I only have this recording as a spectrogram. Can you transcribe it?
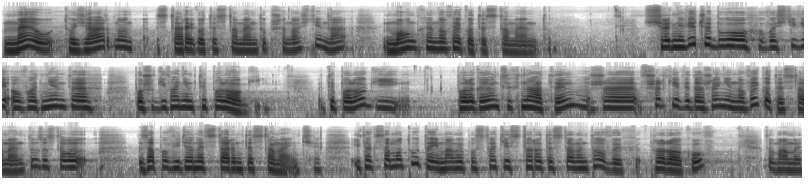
meł to ziarno Starego Testamentu przenośnie na mąkę Nowego Testamentu. Średniowiecze było właściwie owładnięte poszukiwaniem typologii. Typologii polegających na tym, że wszelkie wydarzenie Nowego Testamentu zostało zapowiedziane w Starym Testamencie. I tak samo tutaj mamy postacie starotestamentowych proroków. Tu mamy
